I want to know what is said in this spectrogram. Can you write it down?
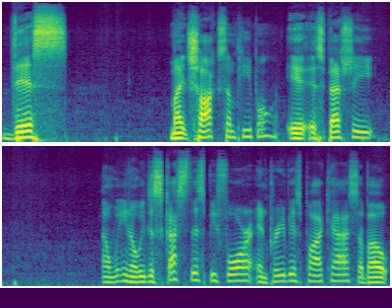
this might shock some people, especially, and you know, we discussed this before in previous podcasts about,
